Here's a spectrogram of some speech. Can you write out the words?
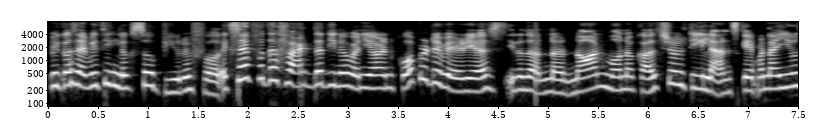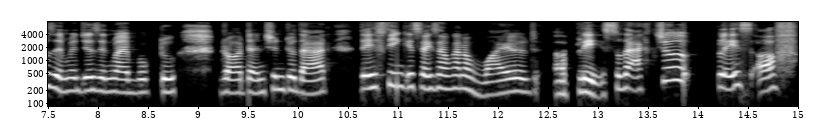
because everything looks so beautiful, except for the fact that you know when you're in cooperative areas, you know the, the non-monocultural tea landscape, and I use images in my book to draw attention to that. They think it's like some kind of wild uh, place. So the actual place of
